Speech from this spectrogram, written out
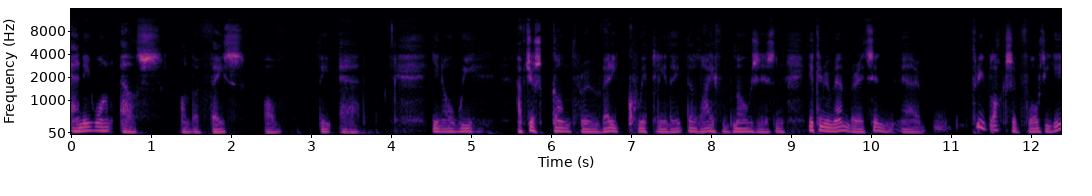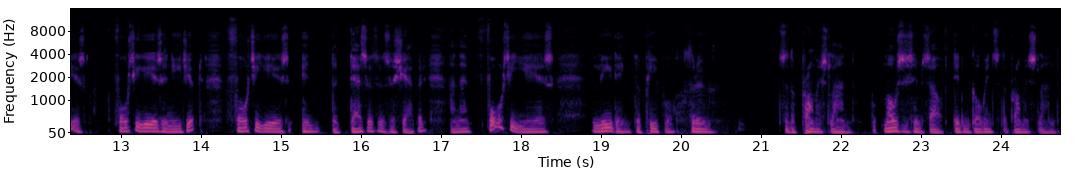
anyone else on the face of the earth. You know, we have just gone through very quickly the, the life of Moses, and you can remember it's in uh, three blocks of 40 years. 40 years in Egypt, 40 years in the desert as a shepherd, and then 40 years leading the people through to the promised land. But Moses himself didn't go into the promised land.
